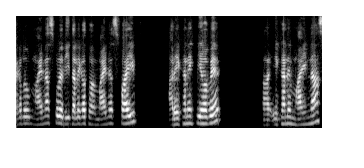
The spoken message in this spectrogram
এগারো মাইনাস করে দিই, তাহলে কত হয়? মাইনাস ফাইভ আর এখানে কি হবে? এখানে মাইনাস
